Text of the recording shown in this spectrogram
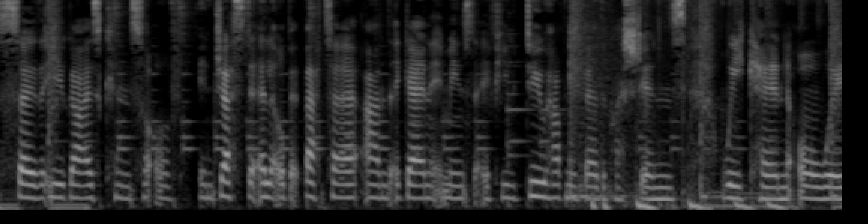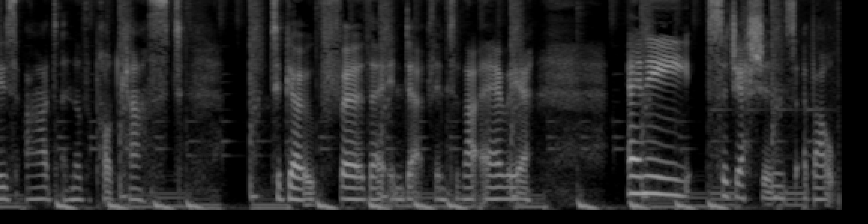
so that you guys can sort of ingest it a little bit better. And again, it means that if you do have any further questions, we can always add another podcast to go further in depth into that area. Any suggestions about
